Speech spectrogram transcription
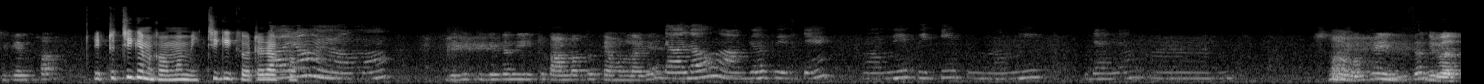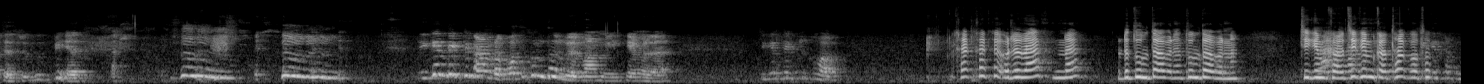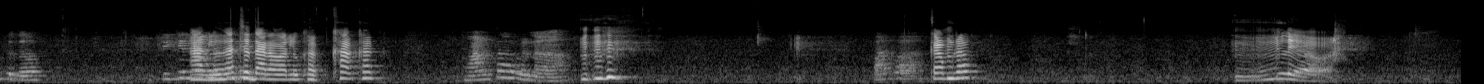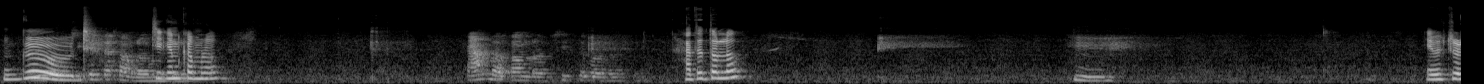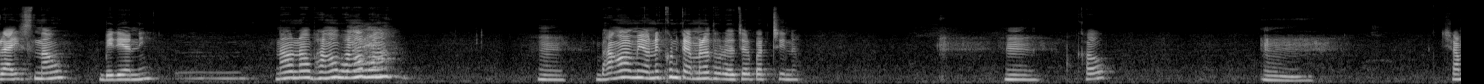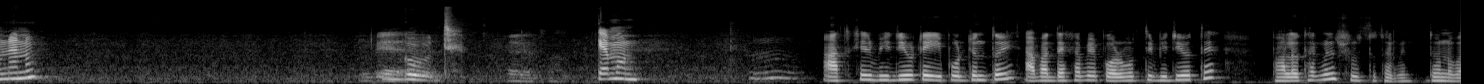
চিকেন খাও? একটু চিকেন খাও। মামি চিকি খাও ওটা রাখো। দেখি চিকেনটা নিয়ে একটু কামড়া তো কেমন লাগে? দাঁড়াও আগে মামি মামি দাঁড়াও শুধু পেঁয়াজ। কতক্ষণ ধরবে মামি ক্যামেরা? চিকেনটা একটু খাও। খা খা খা ওটা রাখ না ওটা তুলতে হবে না তুলতে হবে না। চিকেন খাও চিকেন খাও থাকো থাকো। আলু আচ্ছা দাঁড়াও আলু খা খা খা ভাঙতে হবে না। কামড়াও। গুড। চিকেন কামড়াও। কামড়াও কামড়াও শিখতে পারবে হাতে তোলো। হুম। এবার একটু রাইস নাও বিরিয়ানি। নাও নাও ভাঙো ভাঙো ভাঙো। হুম ভাঙো আমি অনেকক্ষণ ক্যামেরা ধরে আছে আর পাচ্ছি না। হুম খাও। হুম সামনে আনো। গুড। কেমন? আজকের ভিডিওটা এই পর্যন্তই। আবার দেখাবে পরবর্তী ভিডিওতে। ভালো থাকবেন সুস্থ থাকবেন। ধন্যবাদ।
